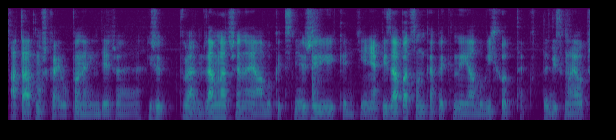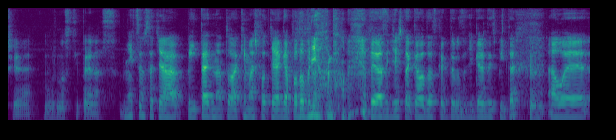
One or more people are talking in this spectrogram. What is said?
a tá atmosféra je úplne inde, že, že vravím, zamračené, alebo keď sneží, keď je nejaký západ slnka pekný, alebo východ, tak vtedy sú najlepšie možnosti pre nás. Nechcem sa ťa pýtať na to, aký máš fotiak a podobne, lebo to je asi tiež taká otázka, ktorú sa ti každý spýta, ale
